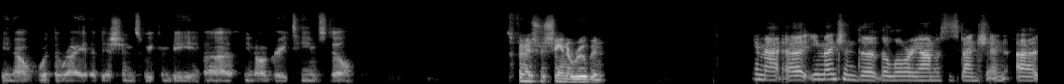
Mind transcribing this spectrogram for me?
you know, with the right additions, we can be uh, you know a great team still. Let's finish with Shayna Rubin. Hey Matt, uh, you mentioned the the Laureano suspension. Uh,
